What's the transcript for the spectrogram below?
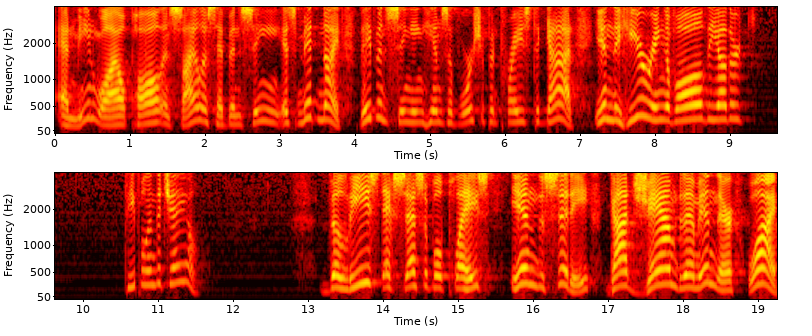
And meanwhile, Paul and Silas have been singing, it's midnight. They've been singing hymns of worship and praise to God in the hearing of all the other people in the jail. The least accessible place in the city, God jammed them in there. Why?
